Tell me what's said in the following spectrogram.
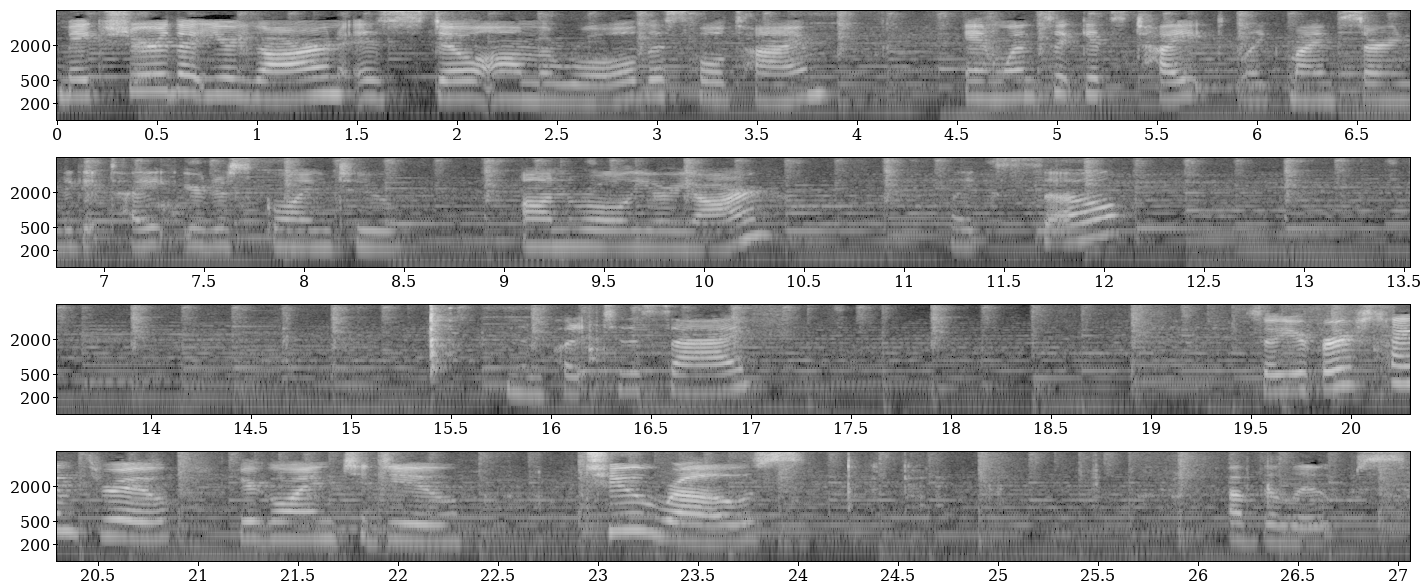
Make sure that your yarn is still on the roll this whole time. And once it gets tight, like mine's starting to get tight, you're just going to unroll your yarn like so. And then put it to the side. So your first time through, you're going to do two rows of the loops,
